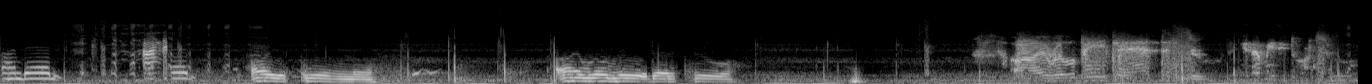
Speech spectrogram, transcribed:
I'm dead. I'm dead. Are you kidding me? I will be there too. I will be dead soon, in a minute or two.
